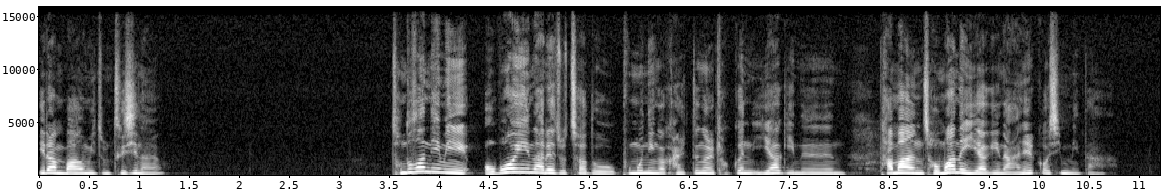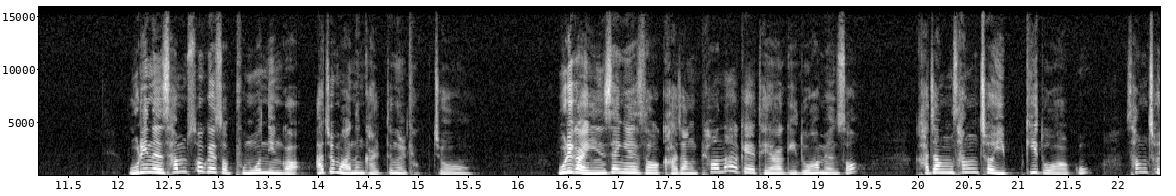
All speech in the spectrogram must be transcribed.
이란 마음이 좀 드시나요? 전도사님이 어버이날에조차도 부모님과 갈등을 겪은 이야기는 다만 저만의 이야기는 아닐 것입니다. 우리는 삶 속에서 부모님과 아주 많은 갈등을 겪죠. 우리가 인생에서 가장 편하게 대하기도 하면서 가장 상처 입기도 하고 상처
